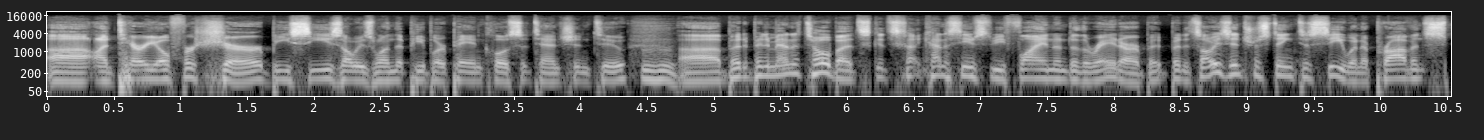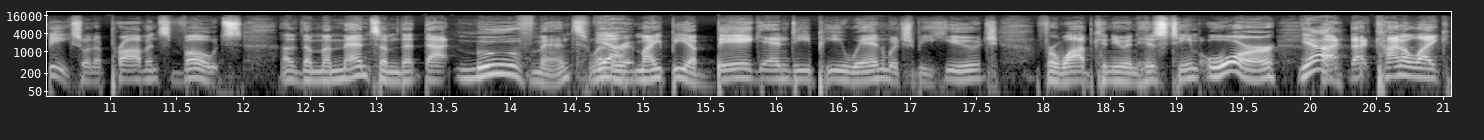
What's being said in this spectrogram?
uh, Ontario for sure. BC is always one that people are paying close attention to. Mm-hmm. Uh, but, but in Manitoba, it's, it's kind of seems to be flying under the radar. But but it's always interesting to see when a province speaks, when a province votes, uh, the momentum that that movement, whether Yeah. it might be a big NDP win, which would be huge for Wab Kinew and his team, or Yeah. that, that kind of like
